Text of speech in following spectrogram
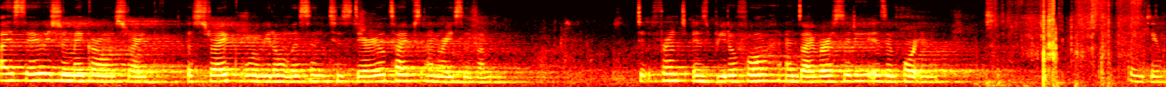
I say we should make our own strike, a strike where we don't listen to stereotypes and racism. Different is beautiful and diversity is important. Thank you.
